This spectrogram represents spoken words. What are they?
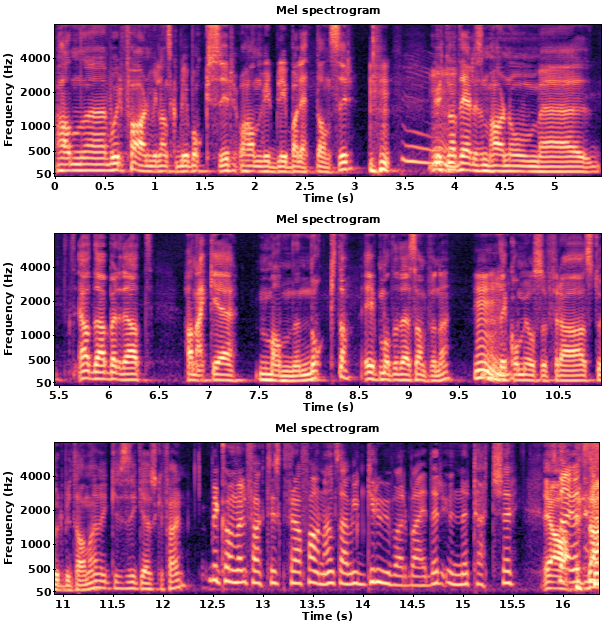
han, eh, hvor faren vil han skal bli bokser, og han vil bli ballettdanser. Uten at det liksom har noe med Ja, det er bare det at han er ikke mannen nok da i på en måte det samfunnet. Mm. Det kommer jo også fra Storbritannia, hvis ikke jeg husker feil. Det kom vel faktisk fra faren hans, er vel gruvearbeider under Thatcher. Ja, så det er jo et der-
